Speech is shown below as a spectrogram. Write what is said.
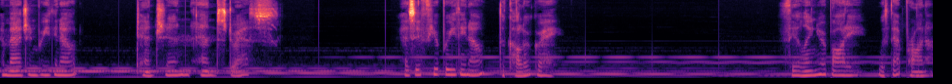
imagine breathing out tension and stress as if you're breathing out the color gray, filling your body with that prana.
